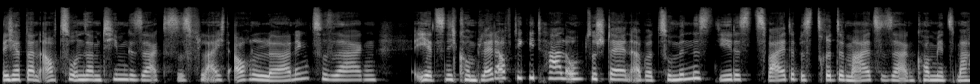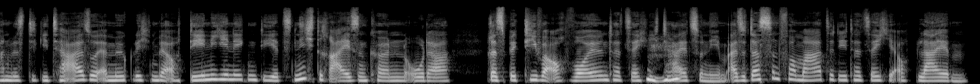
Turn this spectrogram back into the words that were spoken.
ich habe dann auch zu unserem Team gesagt, es ist vielleicht auch ein Learning zu sagen, jetzt nicht komplett auf digital umzustellen, aber zumindest jedes zweite bis dritte Mal zu sagen, komm, jetzt machen wir es digital, so ermöglichen wir auch denjenigen, die jetzt nicht reisen können oder respektive auch wollen, tatsächlich mhm. teilzunehmen. Also das sind Formate, die tatsächlich auch bleiben.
